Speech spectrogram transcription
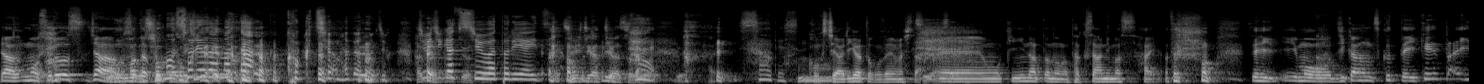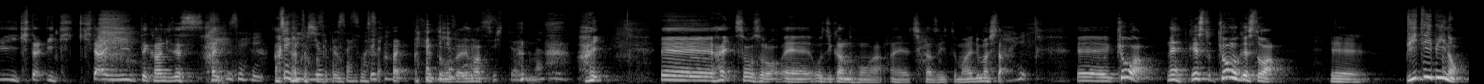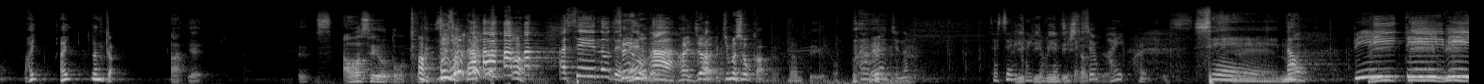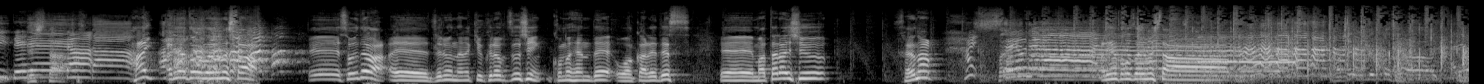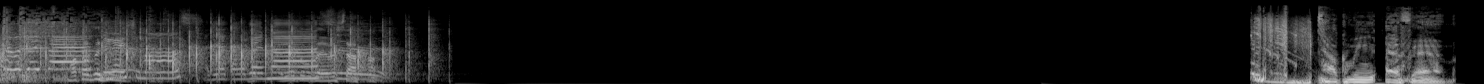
やもうそれをじゃあまたもうそれはまた告知はまた後ほど。11月中はとりあえず。11月はそれを、はい。はい。そうですね。告知ありがとうございました。えーもう気になったのがたくさんあります。はい、私もぜひもう時間作って行けたい行きたい行きたいって感じです。はい。ぜひぜひ。ぜひ。はい。ありがとうございます。はい。えーはい、そろそろ、えーお時間の方が、えー近づいてまいりました。いえー今日はねゲスト今日のゲストは、えー、BTB のはいはい何か。あいや合わせようと思ってあどうぞ あ、せーのでね。せーので。あ。はいじゃあ行きましょうか。なんていうの？なんていうの？じゃあ前回と同じででしたねすよはい。せーの。BTB でした。はい、ありがとうございました。えー、それでは、えー、079クラブ通信この辺でお別れです。えー、また来週。さよなら。はいさようならありがとうございました。またぜひ。お願いしますありがとうございあります。がとうございました。Talk Me FM.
